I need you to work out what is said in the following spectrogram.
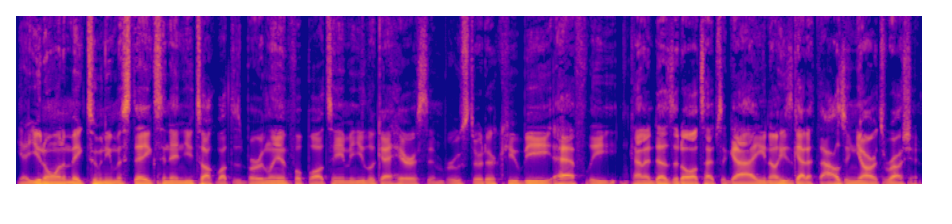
Yeah, you don't want to make too many mistakes. And then you talk about this Berlin football team, and you look at Harrison Brewster, their QB athlete, kind of does it all types of guy. You know, he's got a thousand yards rushing.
